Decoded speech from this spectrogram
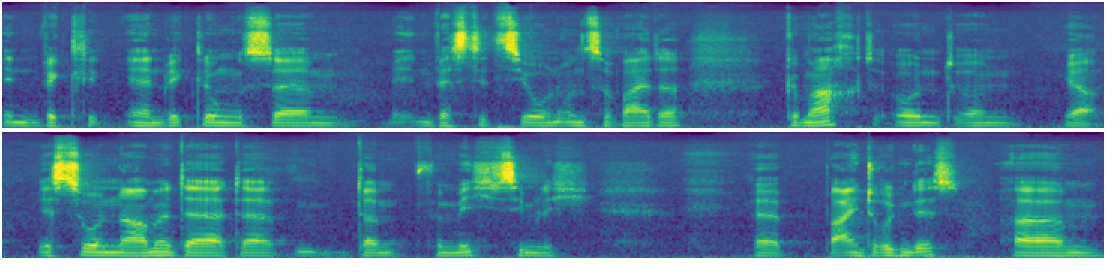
Entwickl Entwicklungsinvestitionen und so weiter gemacht und ähm, ja, ist so ein Name, der, der, der für mich ziemlich äh, beeindruckend ist. Ähm,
